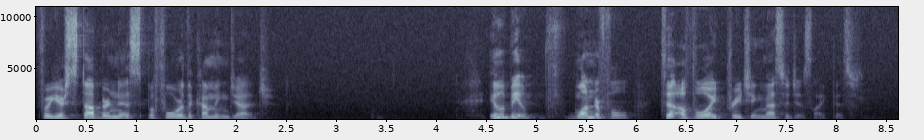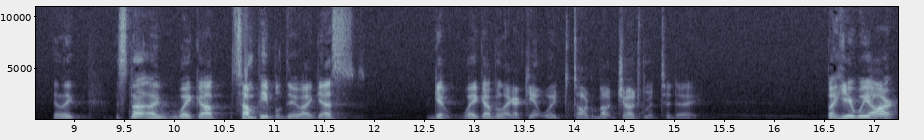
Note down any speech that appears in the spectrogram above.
for your stubbornness before the coming judge. It would be wonderful to avoid preaching messages like this. You know, it's not like wake up. Some people do, I guess. Get wake up and like I can't wait to talk about judgment today. But here we are.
